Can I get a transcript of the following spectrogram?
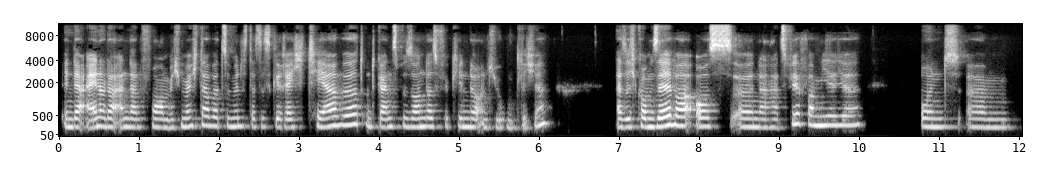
In der einen oder anderen Form. Ich möchte aber zumindest, dass es gerechter wird und ganz besonders für Kinder und Jugendliche. Also ich komme selber aus äh, einer Hartz-IV-Familie und ähm,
